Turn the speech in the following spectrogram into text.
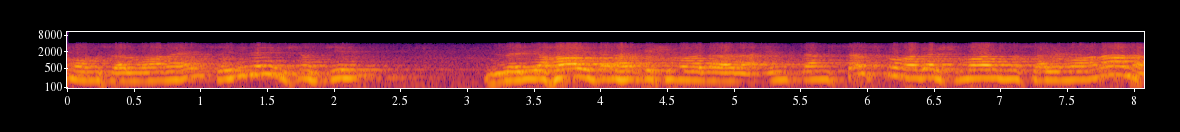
شما مسلمان ہیں، صحیح نہیں شما چین ذریعہ ہائی در حق شما دارا ان تنسسکم اگر شما مسلمانانا،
